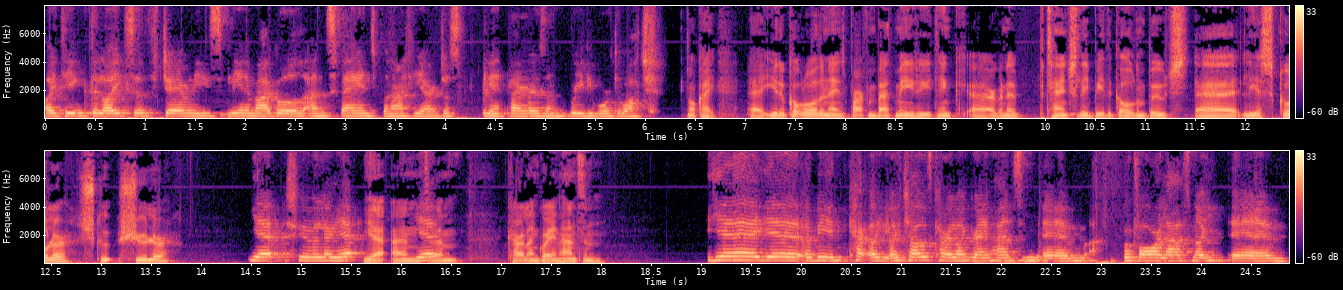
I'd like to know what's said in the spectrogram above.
I think the likes of Germany's Lina Magull and Spain's Bonmatí are just brilliant players and really worth to watch. Okay, uh, you had a couple of other names apart from Beth Mead who you think uh, are going to potentially be the Golden Boot. Uh, Lea Schüller, Schüller. Yeah, Schüller. Yeah. Yeah, and yeah. Um, Caroline Graham Hansen. Yeah, yeah. I mean, I chose Caroline Graham Hansen um, before last night. Um,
